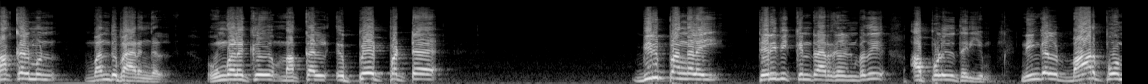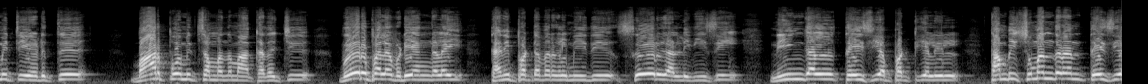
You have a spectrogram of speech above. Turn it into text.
மக்கள் முன் வந்து பாருங்கள். உங்களுக்கு மக்கள் எப்பேற்பட்ட விருப்பங்களை தெரிவிக்கின்றார்கள் என்பது அப்பொழுது தெரியும். நீங்கள் பார் போமிட்டை எடுத்து பார் போமிட் சம்பந்தமாக கதைச்சு வேறு பல விடயங்களை தனிப்பட்டவர்கள் மீது சேறு அள்ளி வீசி நீங்கள் தேசிய பட்டியலில் தம்பி சுமந்திரன் தேசிய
